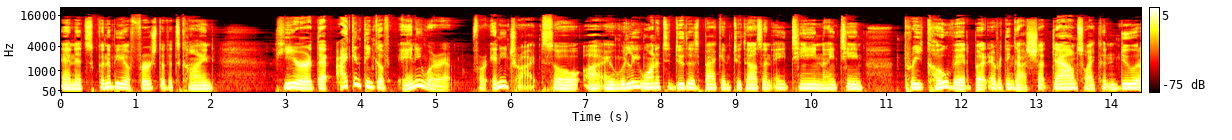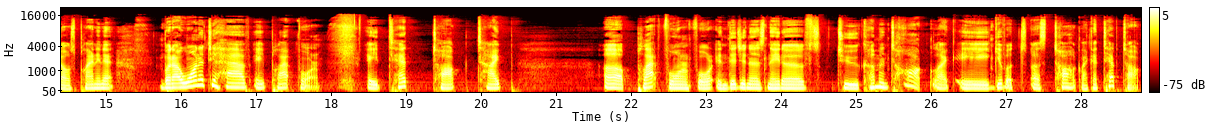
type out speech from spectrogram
And it's going to be a first of its kind here that I can think of anywhere for any tribe. So uh, I really wanted to do this back in 2018, 19, pre COVID, but everything got shut down, so I couldn't do it. I was planning it. But I wanted to have a platform, a TED Talk type uh, platform for indigenous natives to come and talk, like a give a, a talk, like a TED Talk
